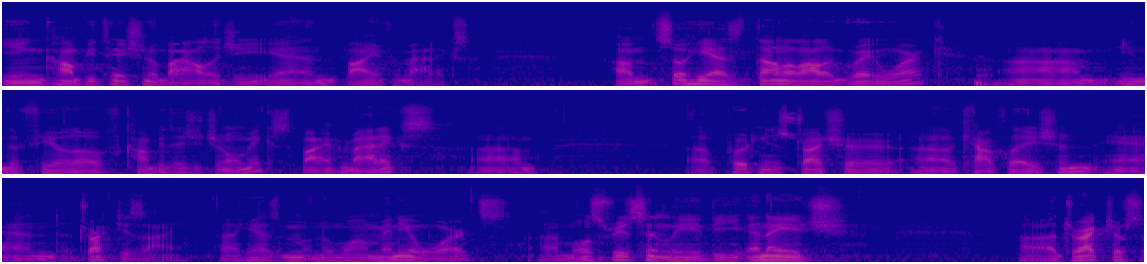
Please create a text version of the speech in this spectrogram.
in computational biology and bioinformatics. Um, so he has done a lot of great work um, in the field of computational genomics, bioinformatics, um, uh, protein structure uh, calculation, and drug design. Uh, he has won many awards. Uh, most recently, the NIH uh, Directors,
